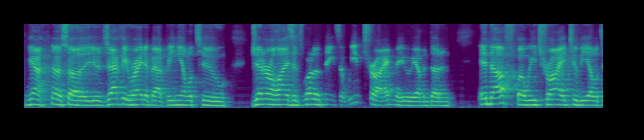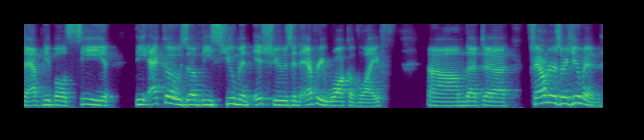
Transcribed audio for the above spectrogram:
Yeah, no, so you're exactly right about being able to generalize. It's one of the things that we've tried. Maybe we haven't done enough, but we try to be able to have people see the echoes of these human issues in every walk of life um, that uh, founders are human.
